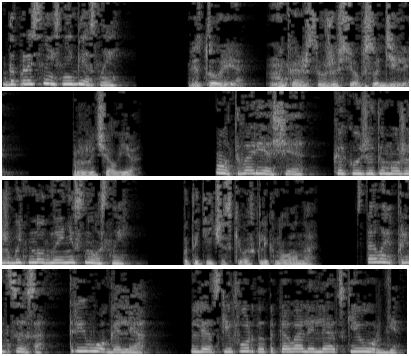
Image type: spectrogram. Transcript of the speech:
да проснись, небесный!» «Витория, мы, кажется, уже все обсудили», — прорычал я. «О, творящая, какой же ты можешь быть нудной и несносной!» Патетически воскликнула она. «Вставай, принцесса, тревога, ля! Ляцкий форт атаковали ляцкие урги.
